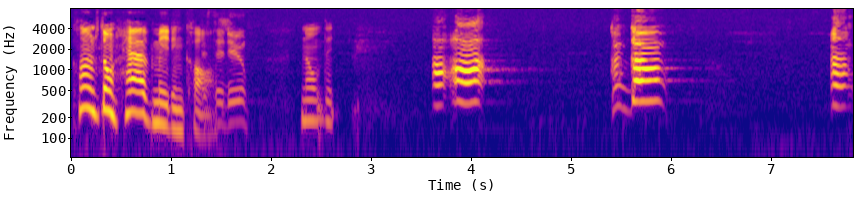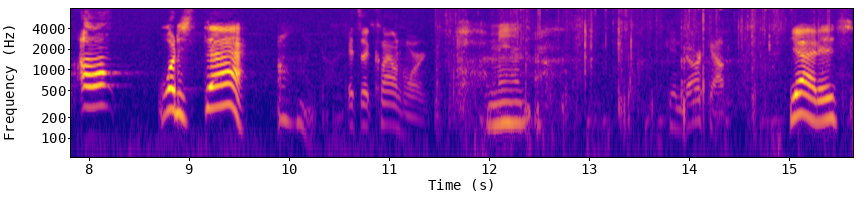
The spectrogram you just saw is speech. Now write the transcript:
Clowns don't have mating calls. Yes, they do. No, they. Uh-uh. Uh-uh. Uh-uh. What is that? Oh my God. It's a clown horn. God, man. It's getting dark out. Yeah, it is.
